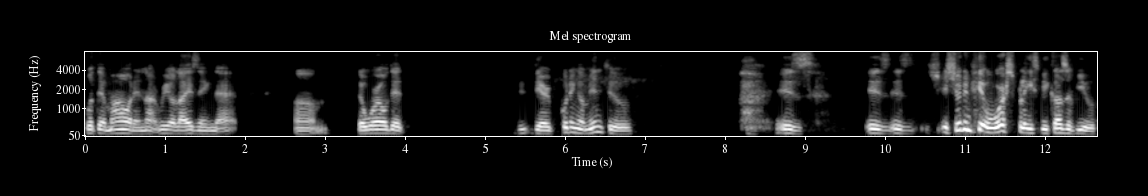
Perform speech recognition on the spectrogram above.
put them out, and not realizing that um, the world that they're putting them into is is is it shouldn't be a worse place because of you.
